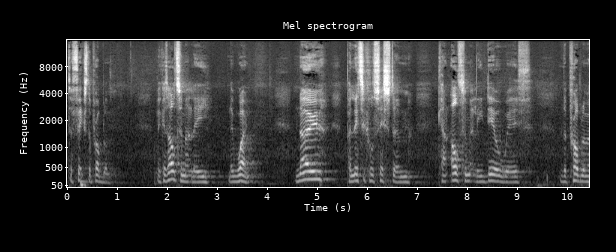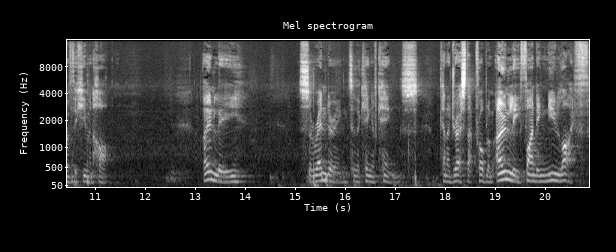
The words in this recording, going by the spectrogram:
to fix the problem because ultimately they won't. No political system can ultimately deal with the problem of the human heart. Only surrendering to the King of Kings can address that problem. Only finding new life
